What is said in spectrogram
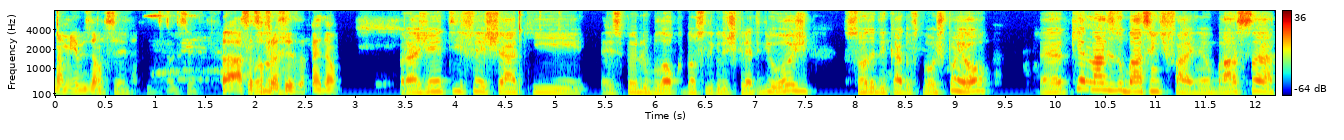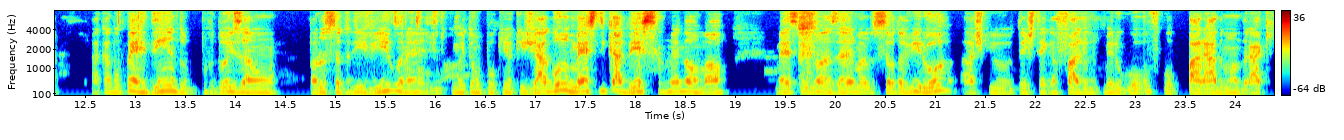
Na minha visão. Pode ser, pode ser. Ah, a seleção Ô, francesa, perdão. Para a gente fechar aqui esse primeiro bloco do nosso Liga Discreto de hoje, só dedicado ao futebol espanhol, é, que análise do Barça a gente faz? Né? O Barça acabou perdendo por 2 a 1 para o Celta de Vigo, né? A gente comentou um pouquinho aqui já. Gol do Messi de cabeça, não é normal. Messi fez 1 a 0 mas o Celta virou. Acho que o Ter Stegen falhou no primeiro gol, ficou parado o Mandrake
